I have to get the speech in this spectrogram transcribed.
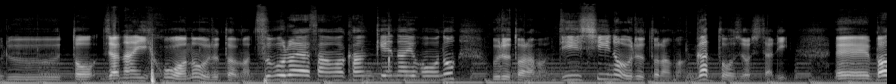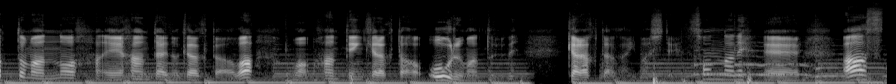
ウルトじゃない方のウルトラマン。つぶらやさんは関係ない方のウルトラマン。DC のウルトラマンが登場したり、えー、バットマンの、えー、反対のキャラクターは、まあ、反転キャラクターオールマンというね、キャラクターがいまして、そんなね、えー、アース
